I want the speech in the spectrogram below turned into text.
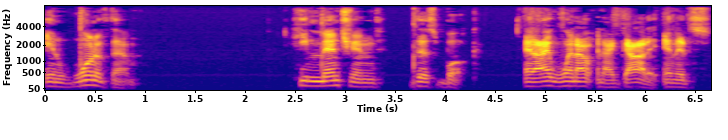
in one of them, he mentioned this book, and I went out and I got it, and it's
